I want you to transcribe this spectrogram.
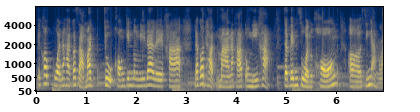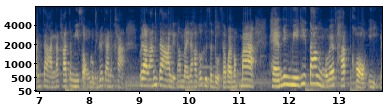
ในครอบครัวนะคะ ก็สามารถจุของกินตรงนี้ได้เลยค่ะ แล้วก็ถัดมานะคะตรงนี้ค่ะ จะเป็นส่วนของออซิงค์อ่างล้างจานนะคะ จะมี 2 หลุมด้วยกันค่ะ เวลาล้างจานหรือทำอะไรนะคะ ก็คือสะดวกสบายมากๆ แถมยังมีที่ตั้งไว้พักของอีกนะ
